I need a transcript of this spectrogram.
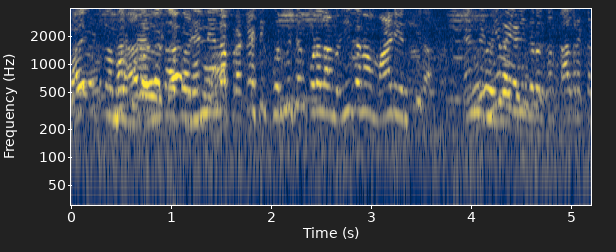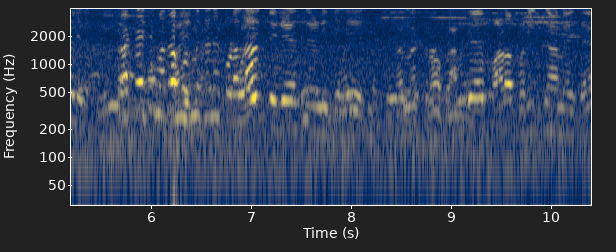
ದಯವಿಟ್ಟು ನಮ್ಮ ಹಕ್ಕುಗಳನ್ನ ಕಾಪಾಡಿ ನಿನ್ನೆಲ್ಲ ಪ್ರೊಟೆಸ್ಟಿಗೆ ಪರ್ಮಿಷನ್ ಕೊಡಲ್ಲ ಅಂದ್ರೆ ಈಗ ನಾವು ಮಾಡಿ ಅಂತೀರಾ? ನಿನ್ನೆ ನೀವೇ ಹೇಳಿದ್ರು ಸರ್ ಕಾಲ್ರೆ ಕಳ್ಳಿದೆ. ಪ್ರೊಟೆಸ್ಟಿಗೆ ಮಾತ್ರ ಪರ್ಮಿಷನ್ ಕೊಡಲ್ಲ. ಅಂತ ಹೇಳಿದ್ದೀನಿ. ನಮಗೆ ಬಹಳ ಪರಿಜ್ಞಾನ ಇದೆ.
